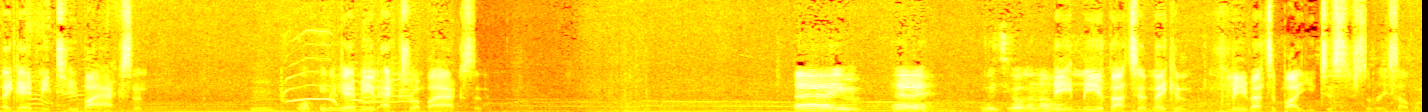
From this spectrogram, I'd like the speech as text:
they gave me two by accident. hmm, They gave me an extra one by accident. Hey, hey, least you got another. Me me about to make it me about to buy you just just to resell them.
